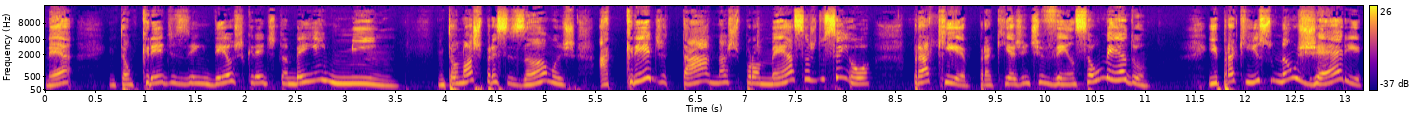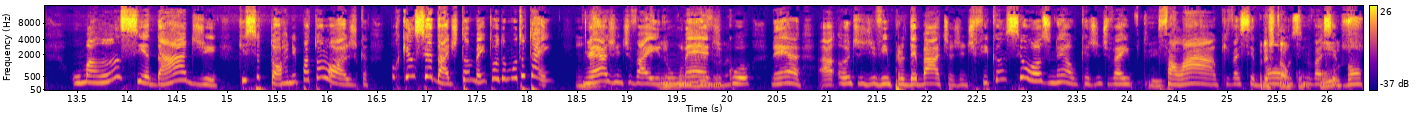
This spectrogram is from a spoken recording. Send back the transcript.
né? Então, credes em Deus, credes também em mim. Então, nós precisamos acreditar nas promessas do Senhor. Para quê? Para que a gente vença o medo. E para que isso não gere uma ansiedade que se torne patológica. Porque ansiedade também todo mundo tem. Né? A gente vai num nível, médico, né? a- antes de vir para o debate, a gente fica ansioso, né? O que a gente vai falar, o que vai ser Prestar bom, um se não vai ser bom.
